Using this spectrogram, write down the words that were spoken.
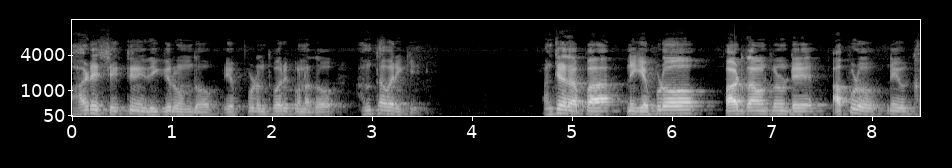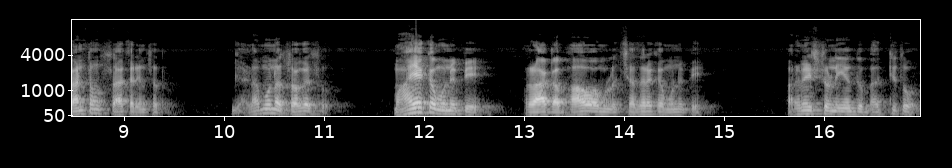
పాడే శక్తి నీ దగ్గర ఉందో ఎప్పుడంతవరకు ఉన్నదో అంతవరకు. అంతే తప్ప నీకు ఎప్పుడో పాడుతాం అనుకుంటే అప్పుడు నీవు కంఠం సహకరించదు గళమున సొగసు మాయక మునిపి రాగభావములు చెదరక మునిపి. పరమేశ్వరుని ఎందు భక్తితో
